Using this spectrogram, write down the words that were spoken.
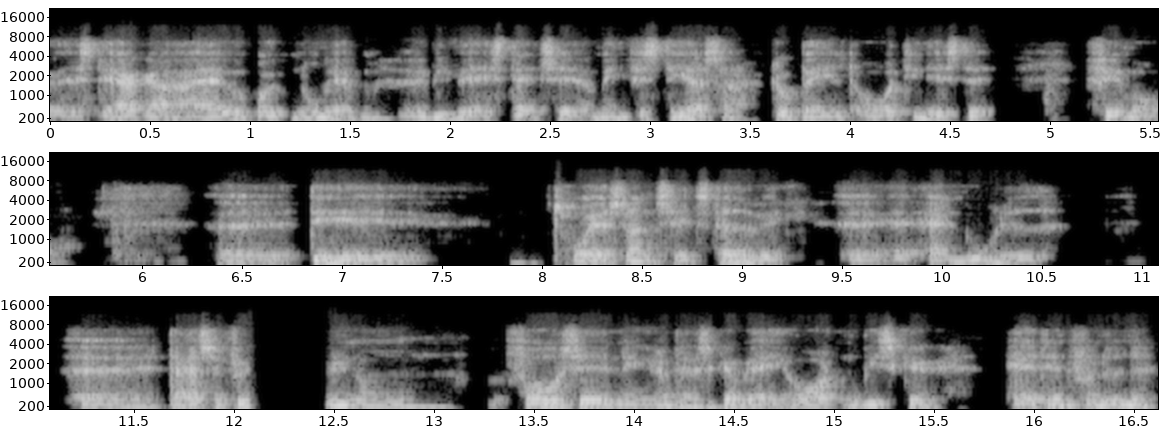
Øh, stærkere ejere jo ryggen, nogle af dem øh, vil være i stand til at manifestere sig globalt over de næste fem år. Øh, det tror jeg sådan set stadigvæk er en mulighed. Der er selvfølgelig nogle forudsætninger, der skal være i orden. Vi skal have den fornødne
